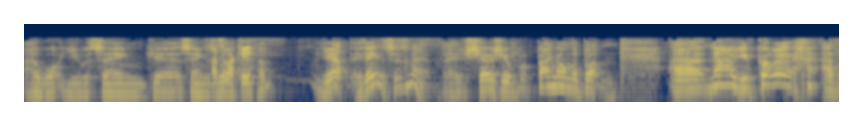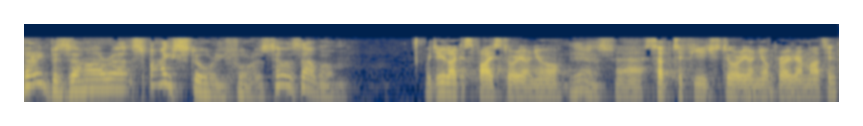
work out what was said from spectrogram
uh, what you were saying, uh, saying as That's well. lucky. Yeah, it is, isn't it? It shows you bang on the button. Uh, now you've got a, a very bizarre uh, spy story for us. Tell us that one. We do like a spy story on your Yes. uh, subterfuge story on your program, Martin.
